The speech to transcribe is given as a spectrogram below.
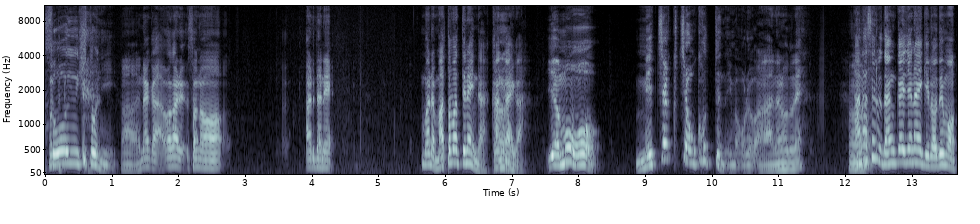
そういう人に。あーなんかわかる。そのあれだね。まだまとまってないんだ考えが、いやもうめちゃくちゃ怒ってんの今俺は、ああなるほどね、うん。話せる段階じゃないけどでも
